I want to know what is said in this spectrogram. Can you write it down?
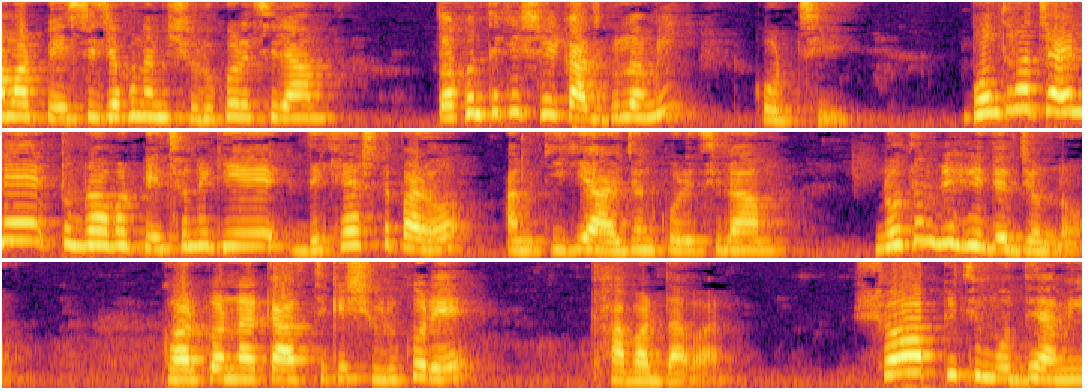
আমার পেস্ট্রি যখন আমি শুরু করেছিলাম, তখন থেকে সেই কাজগুলো আমি করছি। বন্ধুরা, চাইলে তোমরা আমার পেছনে গিয়ে দেখে আসতে পারো আমি কি কি আয়োজন করেছিলাম নতুন গৃহিণীদের জন্য। ঘরকন্যার কাজ থেকে শুরু করে খাবার দাবার সব কিছুর মধ্যে আমি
